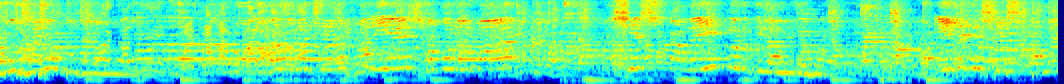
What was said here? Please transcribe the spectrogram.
বুঝাইও বুঝলাম না আবার বলেছে হারিয়ে সকল আমার শেষ দিলাম দোহাই এই যে শেষ কালে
